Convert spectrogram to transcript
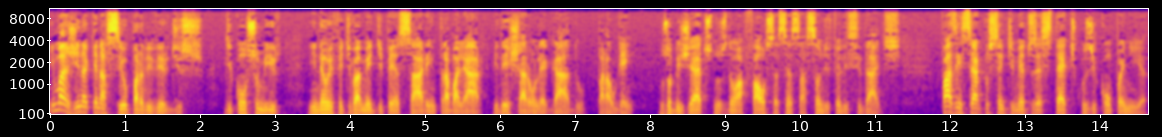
imagina quem nasceu para viver disso, de consumir e não efetivamente de pensar em trabalhar e deixar um legado para alguém. Os objetos nos dão a falsa sensação de felicidade fazem certos sentimentos estéticos de companhia,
